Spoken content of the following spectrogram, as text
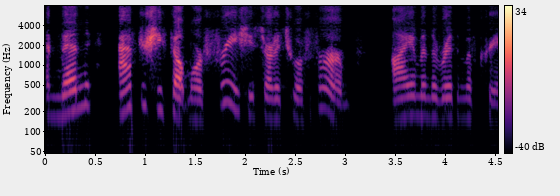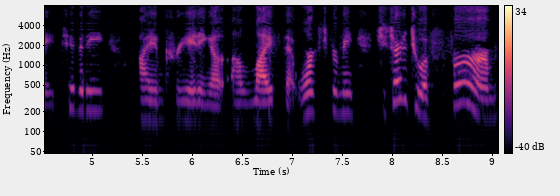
And then after she felt more free, she started to affirm, I am in the rhythm of creativity. I am creating a, a life that works for me. She started to affirm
